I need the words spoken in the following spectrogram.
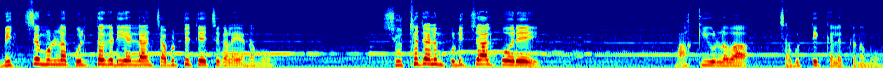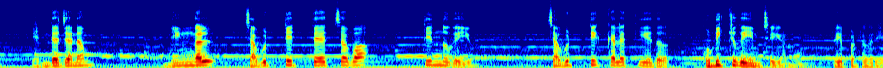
മിച്ചമുള്ള പുൽത്തകടിയെല്ലാം ചവിട്ടി തേച്ച് കളയണമോ? ശുദ്ധജലം കുടിച്ചാൽ പോരെ? ബാക്കിയുള്ളവ ചവിട്ടിക്കലക്കണമോ? എന്റെ ജനം നിങ്ങൾ ചവിട്ടിത്തേച്ചവ തിന്നുകയും ചവിട്ടിക്കലക്കിയത് കുടിക്കുകയും ചെയ്യണമെന്ന്. പ്രിയപ്പെട്ടവരെ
